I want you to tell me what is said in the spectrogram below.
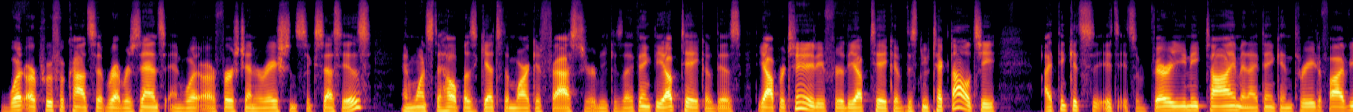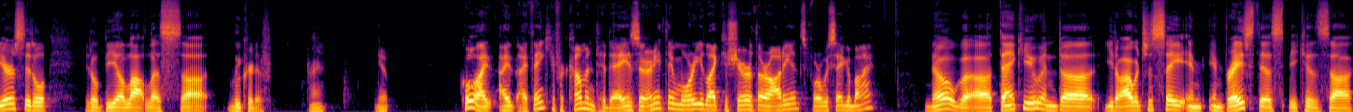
what our proof of concept represents and what our first generation success is, and wants to help us get to the market faster. Because I think the uptake of this, the opportunity for the uptake of this new technology, I think it's it's it's a very unique time, and I think in three to five years it'll it'll be a lot less uh, lucrative, right? Yep. Cool. I, I I thank you for coming today. Is there anything more you'd like to share with our audience before we say goodbye? No, uh, thank you, and uh, you know I would just say em- embrace this because uh,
